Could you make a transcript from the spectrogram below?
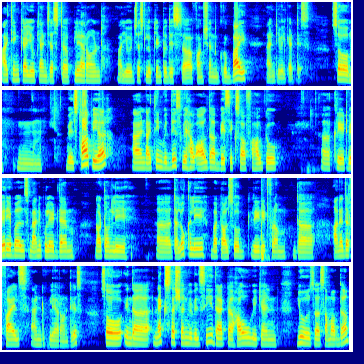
I think uh, you can just uh, play around uh, you just look into this uh, function group by and you will get this. So, um, we will stop here and I think with this we have all the basics of how to uh, create variables, manipulate them not only uh, the locally but also read it from the another files and play around this. So, in the next session we will see that uh, how we can use uh, some of the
